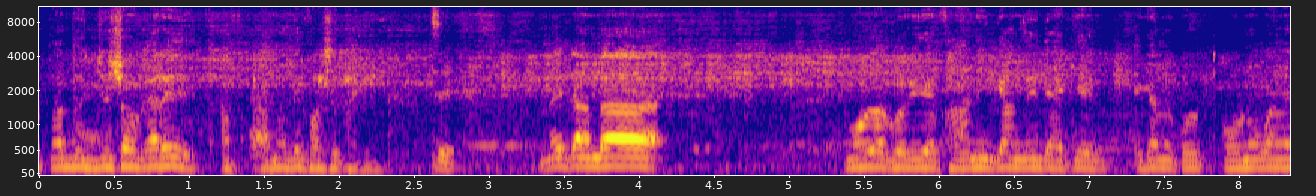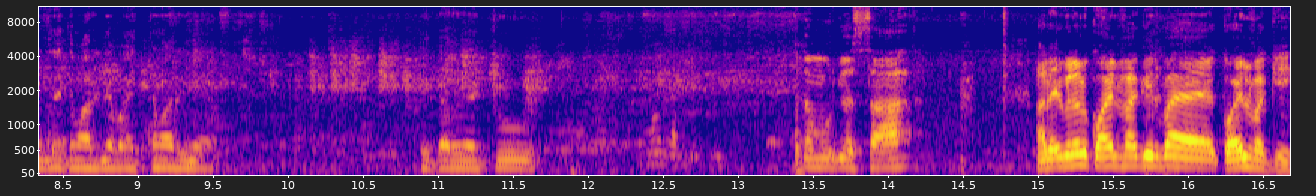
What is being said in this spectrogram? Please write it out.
আপনার ধৈর্য সহকারে আমাদের পাশে থাকে এটা আমরা মজা করি ফানি গাঞ্জি দেখেন এখানে কোনো বানা যাইতে পারি না বাইতে পারি না। এই কারণে একটু একটা মুরগির চা। আর এগুলো কয়েল পাখির বা কয়েল পাখি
